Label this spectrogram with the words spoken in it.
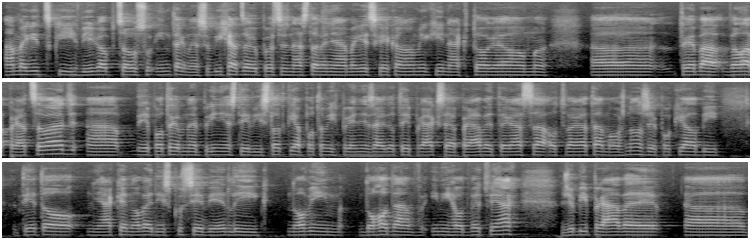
amerických výrobcov sú interné, sú vychádzajú proces nastavenia americkej ekonomiky, na ktorom Uh, treba veľa pracovať a je potrebné priniesť tie výsledky a potom ich preniesť aj do tej praxe. A práve teraz sa otvára tá možnosť, že pokiaľ by tieto nejaké nové diskusie viedli k novým dohodám v iných odvetviach, že by práve uh,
